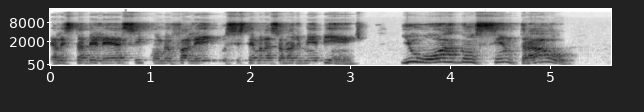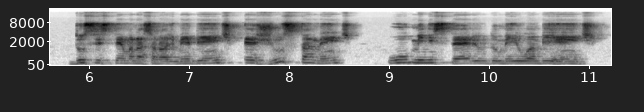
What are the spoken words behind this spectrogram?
ela estabelece, como eu falei, o Sistema Nacional de Meio Ambiente. E o órgão central do Sistema Nacional de Meio Ambiente é justamente o Ministério do Meio Ambiente,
